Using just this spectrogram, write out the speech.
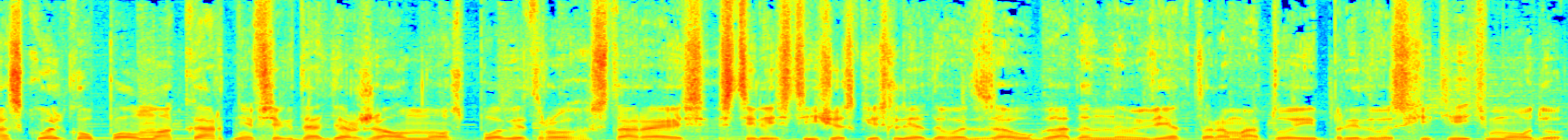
Поскольку Пол Маккартни всегда держал нос по ветру, стараясь стилистически следовать за угаданным вектором, а то и предвосхитить моду,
